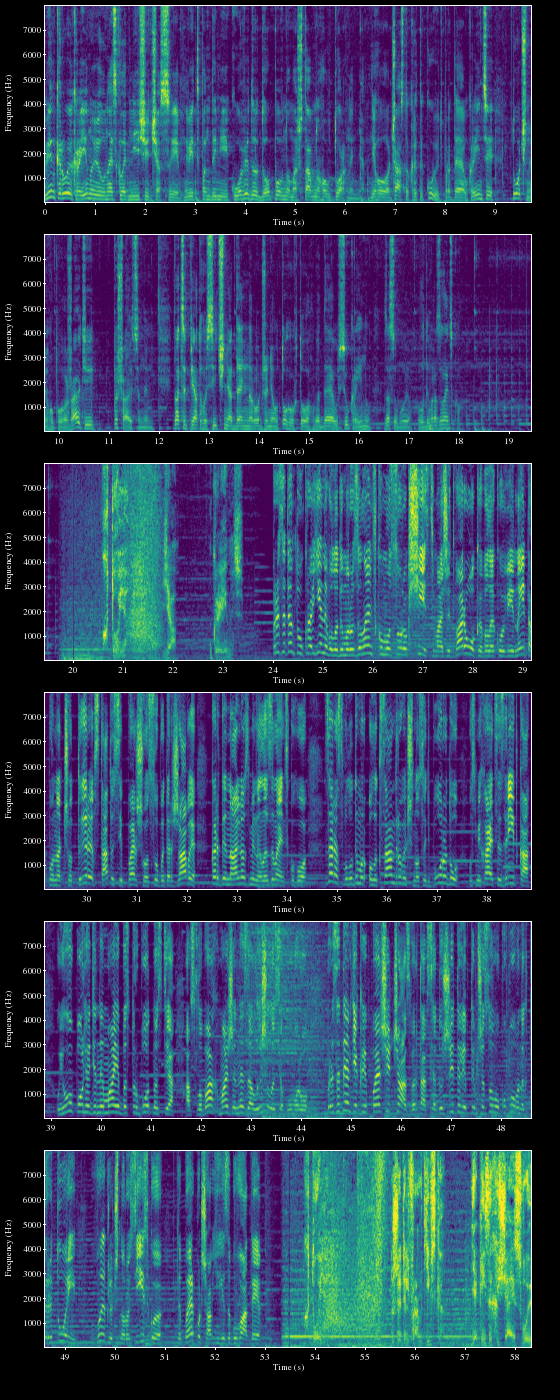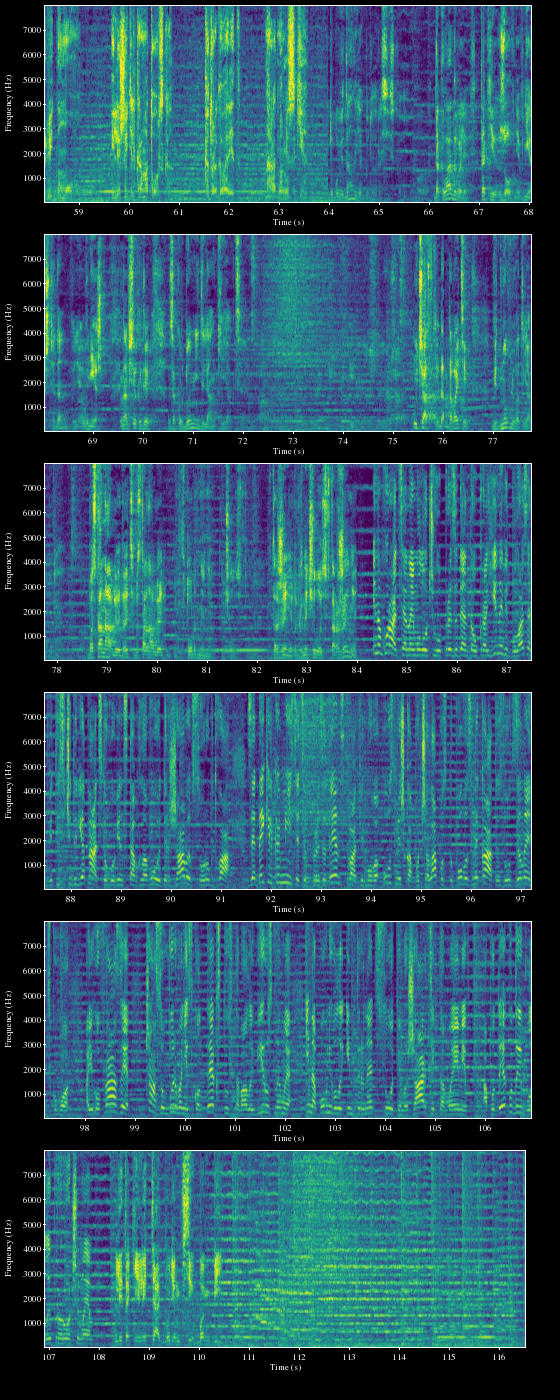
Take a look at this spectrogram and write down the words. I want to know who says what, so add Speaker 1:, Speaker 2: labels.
Speaker 1: Він керує країною у найскладніші часи від пандемії ковіду до повномасштабного вторгнення. Його часто критикують, проте українці точно його поважають і пишаються ним. 25 січня день народження у того, хто веде усю країну за собою Володимира Зеленського.
Speaker 2: Хто я? Я українець.
Speaker 3: Президенту України Володимиру Зеленському 46, майже два роки Великої війни та понад чотири в статусі першої особи держави кардинально змінили Зеленського. Зараз Володимир Олександрович носить бороду, усміхається зрідка. У його погляді немає безтурботності, а в словах майже не залишилося гумору. Президент, який перший час звертався до жителів тимчасово окупованих територій, виключно російською, тепер почав її забувати
Speaker 2: Хто я? Житель Франківська, який захищає свою рідну мову, Или житель Краматорська, який говорить на родном языке.
Speaker 4: Доповідали, як буде російською? Докладывали, так і зовні, внешне, да? Вне- Внешне. На всіх этих закордонні ділянки, як це? Участки, да? Давайте відновлювати як буде. Восстанавливать, давайте восстанавливать. Вторгнення почалось. Вторження, тільки почалось вторження.
Speaker 3: Інавгурація наймолодшого президента України відбулася 2019-го. Він став главою держави в 42. За декілька місяців президентства фірмова усмішка почала поступово зникати з уст Зеленського. А його фрази, часом вирвані з контексту, ставали вірусними і наповнювали інтернет сотнями жартів та мемів, а подекуди були пророчими.
Speaker 2: Літаки летять, будемо всіх бомбити.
